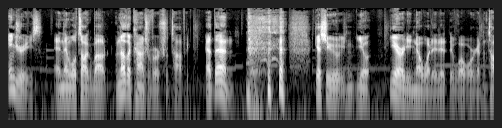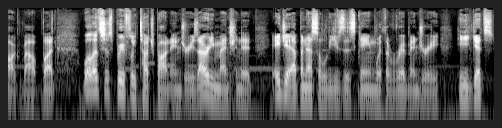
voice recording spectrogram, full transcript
injuries, and then we'll talk about another controversial topic at the end. I guess you you you already know what it what we're going to talk about, but well, let's just briefly touch upon injuries. I already mentioned it. AJ Epenesa leaves this game with a rib injury. He gets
